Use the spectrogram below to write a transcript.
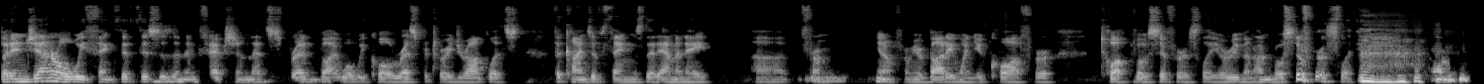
But in general, we think that this is an infection that's spread by what we call respiratory droplets, the kinds of things that emanate uh, from you know from your body when you cough or talk vociferously or even unvociferously, um,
